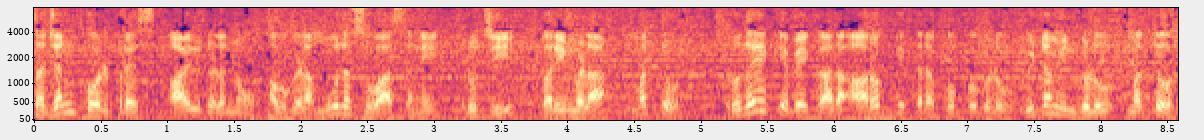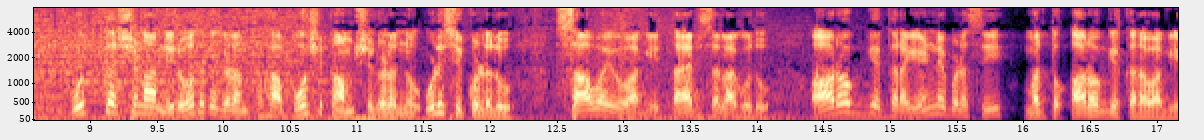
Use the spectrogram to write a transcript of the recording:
ಸಜನ್ ಕೋಲ್ಡ್ ಪ್ರೆಸ್ ಆಯಿಲ್ಗಳನ್ನು ಅವುಗಳ ಮೂಲ ಸುವಾಸನೆ, ರುಚಿ, ಪರಿಮಳ ಮತ್ತು ಹೃದಯಕ್ಕೆ ಬೇಕಾದ ಆರೋಗ್ಯಕರ ಕೊಬ್ಬುಗಳು, ವಿಟಮಿನ್ಗಳು ಮತ್ತು ಉತ್ಕರ್ಷಣ ನಿರೋಧಕಗಳಂತಹ ಪೋಷಕಾಂಶಗಳನ್ನು ಉಳಿಸಿಕೊಳ್ಳಲು ಸಾವಯವವಾಗಿ ತಯಾರಿಸಲಾಗುವುದು. ಆರೋಗ್ಯಕರ ಎಣ್ಣೆ ಬಳಸಿ ಮತ್ತು ಆರೋಗ್ಯಕರವಾಗಿ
